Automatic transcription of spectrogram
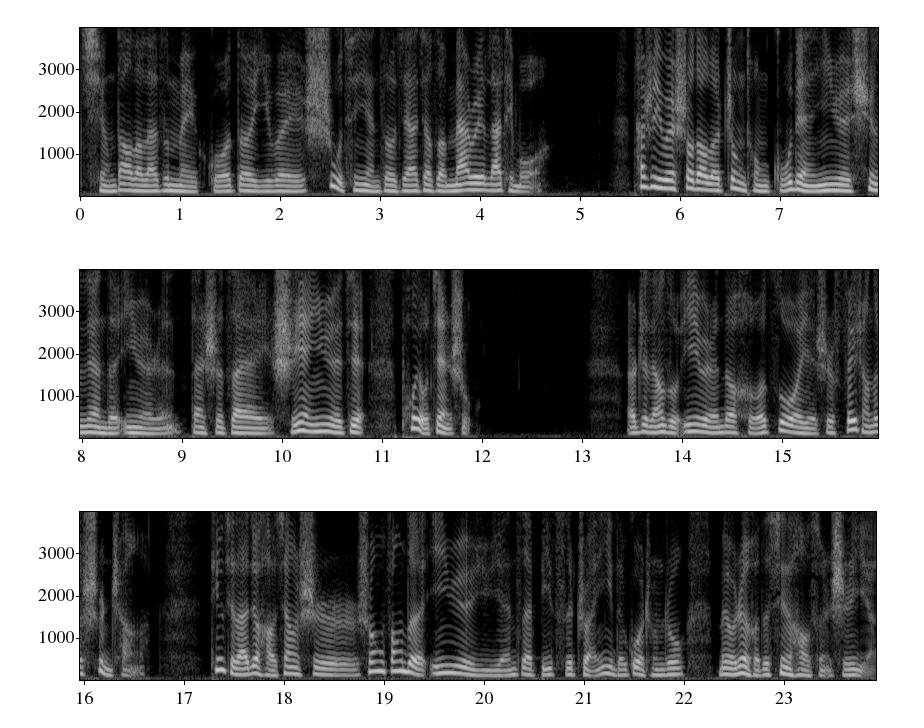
请到了来自美国的一位竖琴演奏家，叫做 Mary Latimore。他是一位受到了正统古典音乐训练的音乐人，但是在实验音乐界颇有建树。而这两组音乐人的合作也是非常的顺畅啊。听起来就好像是双方的音乐语言在彼此转译的过程中没有任何的信号损失一样。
